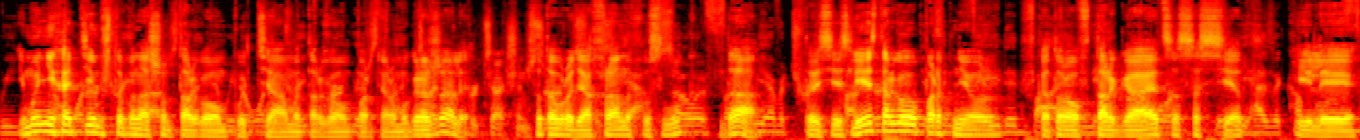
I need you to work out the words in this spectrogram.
И мы не хотим, чтобы нашим торговым путям и торговым партнерам угрожали. Что-то вроде охранных услуг? Да. То есть, если Если есть торговый партнер, в которого вторгается сосед, или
